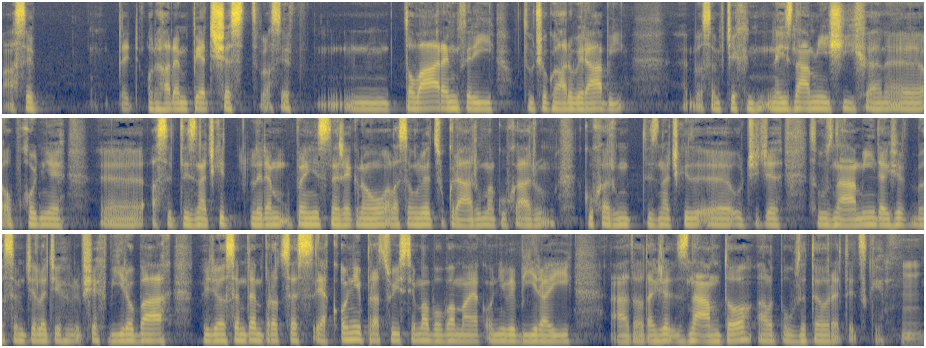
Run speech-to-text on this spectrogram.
asi teď odhadem 5-6 vlastně mm, továren, který tu čokoládu vyrábí. Byl jsem v těch nejznámějších eh, obchodně. Eh, asi ty značky lidem úplně nic neřeknou, ale samozřejmě cukrářům a kuchařům, kuchařům ty značky eh, určitě jsou známý, takže byl jsem v těch všech výrobách, viděl jsem ten proces, jak oni pracují s těma bobama, jak oni vybírají a to, takže znám to, ale pouze teoreticky. Hmm.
